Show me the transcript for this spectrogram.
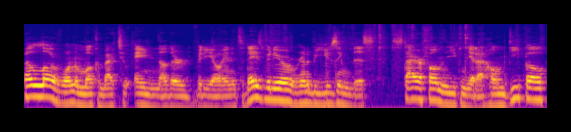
Hello everyone and welcome back to another video and in today's video we're going to be using this styrofoam that you can get at Home Depot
